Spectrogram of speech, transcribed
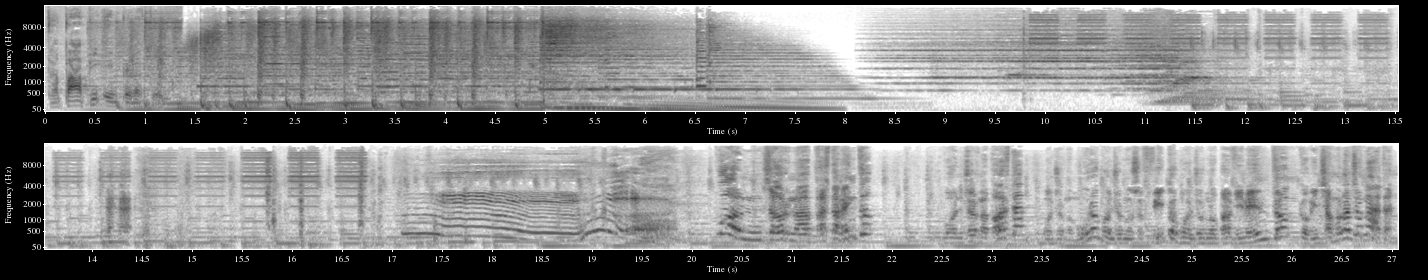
Tra papi e imperatori. Buongiorno appartamento. Buongiorno porta. Buongiorno muro. Buongiorno soffitto. Buongiorno pavimento. Cominciamo la giornata.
